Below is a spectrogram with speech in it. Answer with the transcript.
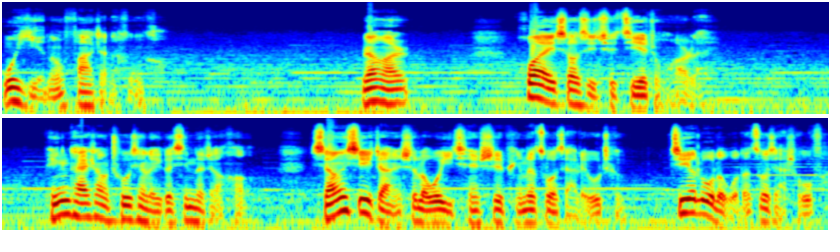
我也能发展的很好。然而，坏消息却接踵而来。平台上出现了一个新的账号，详细展示了我以前视频的作假流程，揭露了我的作假手法。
